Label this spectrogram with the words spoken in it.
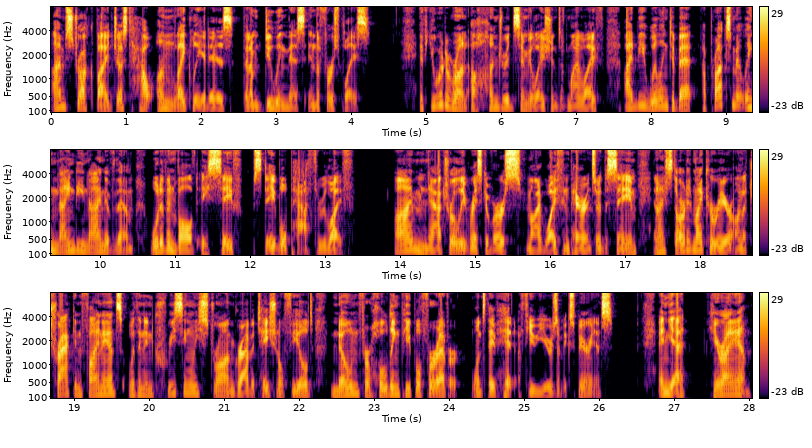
I'm struck by just how unlikely it is that I'm doing this in the first place. If you were to run 100 simulations of my life, I'd be willing to bet approximately 99 of them would have involved a safe, stable path through life. I'm naturally risk averse, my wife and parents are the same, and I started my career on a track in finance with an increasingly strong gravitational field known for holding people forever once they've hit a few years of experience. And yet, here I am,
